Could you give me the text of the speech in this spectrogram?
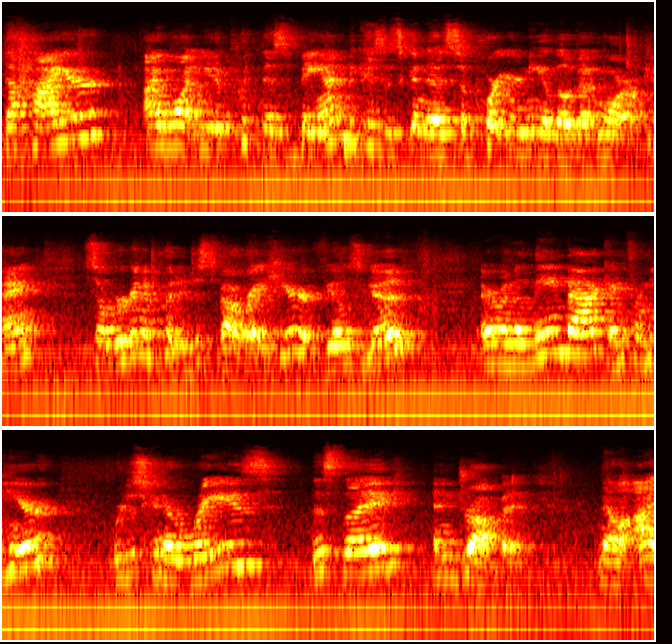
the higher I want you to put this band because it's gonna support your knee a little bit more, okay? So we're gonna put it just about right here. It feels good. And we're gonna lean back and from here, we're just gonna raise this leg and drop it. Now, I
